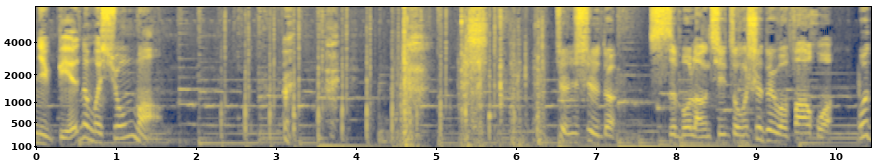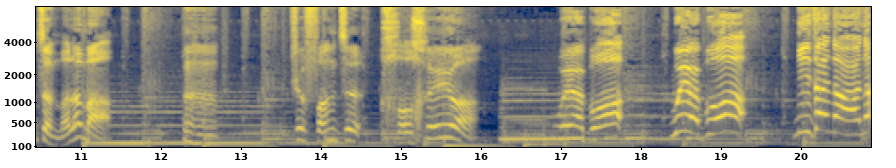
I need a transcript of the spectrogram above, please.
你别那么凶嘛。真是的，斯波朗奇总是对我发火，我怎么了嘛？嗯，这房子好黑啊！威尔伯，威尔伯，你在哪儿呢？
